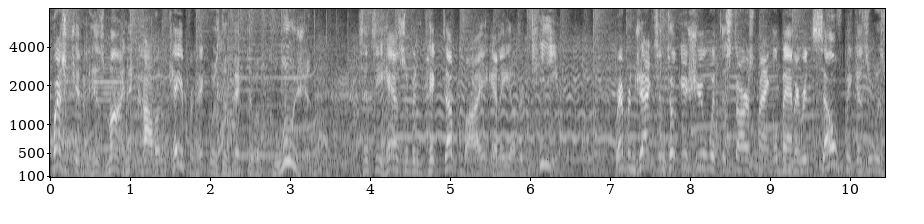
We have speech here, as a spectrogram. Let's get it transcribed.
question in his mind that Colin Kaepernick was the victim of collusion, since he hasn't been picked up by any other team. Reverend Jackson took issue with the Star Spangled Banner itself because it was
